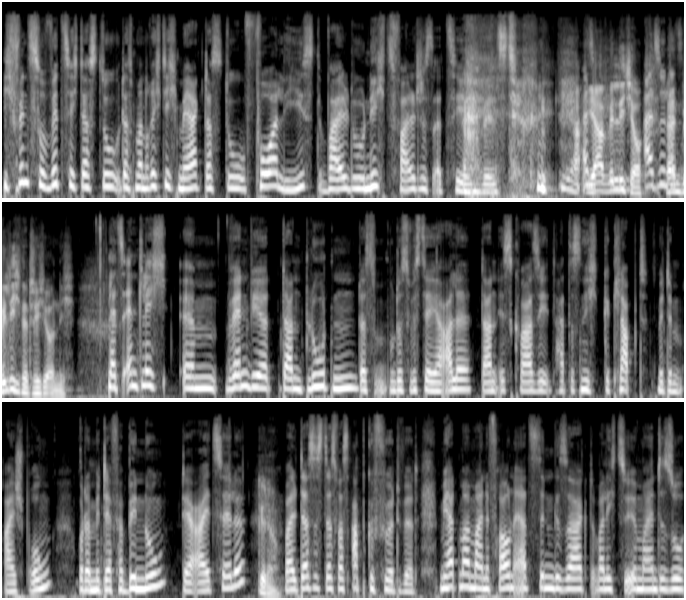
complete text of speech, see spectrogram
Ich finde es so witzig, dass du, dass man richtig merkt, dass du vorliest, weil du nichts Falsches erzählen willst. ja, also, ja, will ich auch. Also Nein, will ich natürlich auch nicht. Letztendlich, ähm, wenn wir dann bluten, das, und das wisst ihr ja alle, dann ist quasi, hat es nicht geklappt mit dem Eisprung oder mit der Verbindung der Eizelle. Genau. Weil das ist das, was abgeführt wird. Mir hat mal meine Frauenärztin gesagt, weil ich zu ihr meinte, so,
